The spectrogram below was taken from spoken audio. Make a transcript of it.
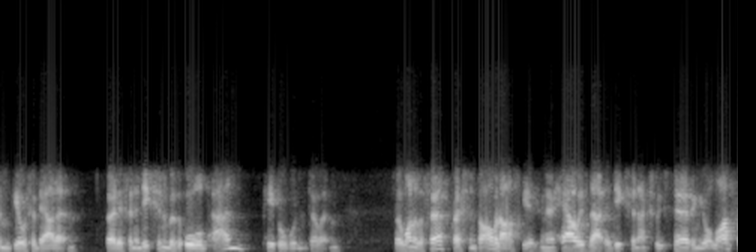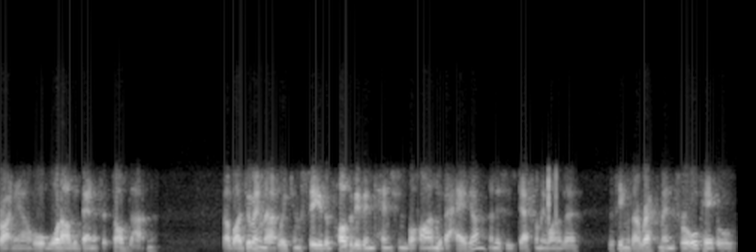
some guilt about it. But if an addiction was all bad, people wouldn't do it. So one of the first questions I would ask is, you know, how is that addiction actually serving your life right now, or what are the benefits of that? So by doing that, we can see the positive intention behind the behaviour, and this is definitely one of the, the things I recommend for all people.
